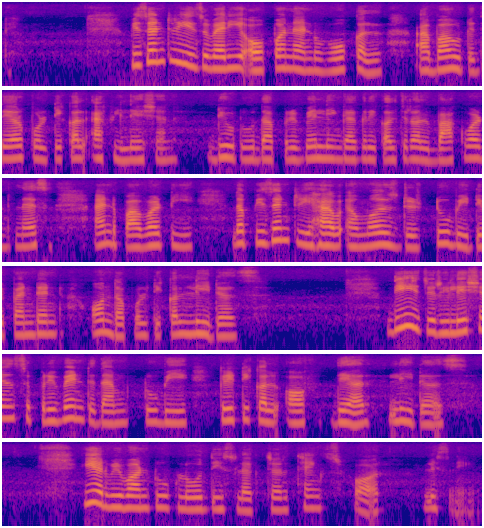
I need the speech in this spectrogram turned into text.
Peasantry is very open and vocal about their political affiliation. Due to the prevailing agricultural backwardness and poverty, the peasantry have emerged to be dependent on the political leaders. These relations prevent them to be critical of their leaders. Here we want to close this lecture. Thanks for listening.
